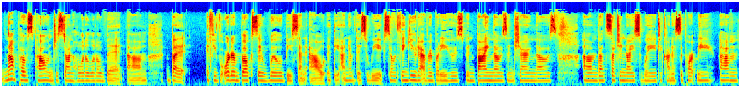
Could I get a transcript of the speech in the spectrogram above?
not postponed, just on hold a little bit. Um, but if you've ordered books, they will be sent out at the end of this week. So, thank you to everybody who's been buying those and sharing those. Um, that's such a nice way to kind of support me. Um,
